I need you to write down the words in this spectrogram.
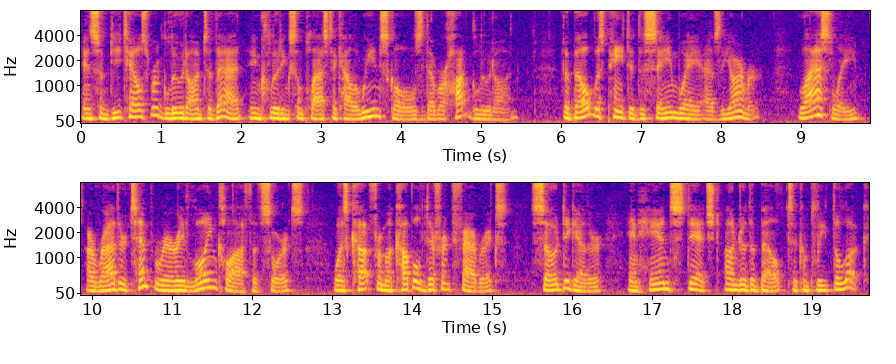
and some details were glued onto that, including some plastic Halloween skulls that were hot glued on. The belt was painted the same way as the armor. Lastly, a rather temporary loincloth of sorts was cut from a couple different fabrics, sewed together, and hand stitched under the belt to complete the look.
